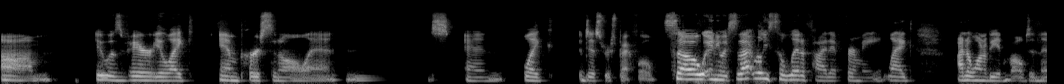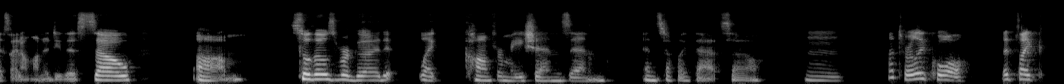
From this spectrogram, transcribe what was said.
um it was very like impersonal and and like disrespectful. So anyway, so that really solidified it for me. Like I don't want to be involved in this. I don't want to do this. So um so those were good like confirmations and and stuff like that. So Hmm. That's really cool. It's like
